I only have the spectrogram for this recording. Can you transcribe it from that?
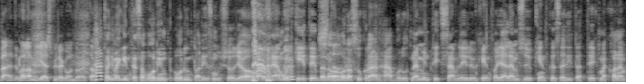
bár valami ilyesmire gondoltam. Hát, hogy megint ez a volun- voluntarizmus, hogy a- az elmúlt két évben a orosz-ukrán háborút nem mint így szemlélőként vagy elemzőként közelítették meg, hanem,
